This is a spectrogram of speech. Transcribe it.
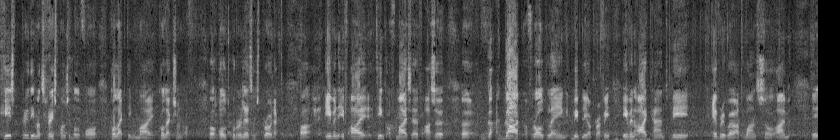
he's pretty much responsible for collecting my collection of uh, old school Renaissance product. Uh, even if I think of myself as a god of role playing bibliography, even I can't be everywhere at once. So I'm uh,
